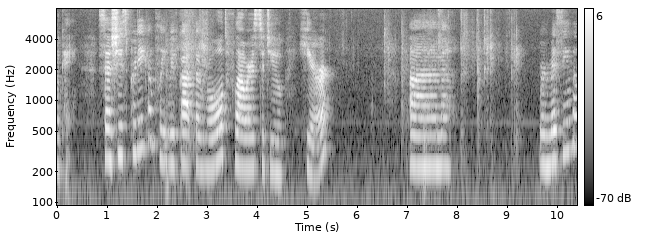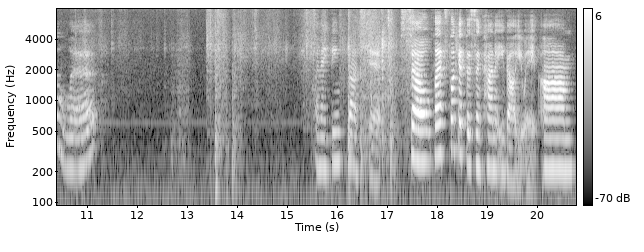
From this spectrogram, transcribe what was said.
Okay, so she's pretty complete. We've got the rolled flowers to do here. Um, we're missing the lip. And I think that's it. So let's look at this and kind of evaluate. Um,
